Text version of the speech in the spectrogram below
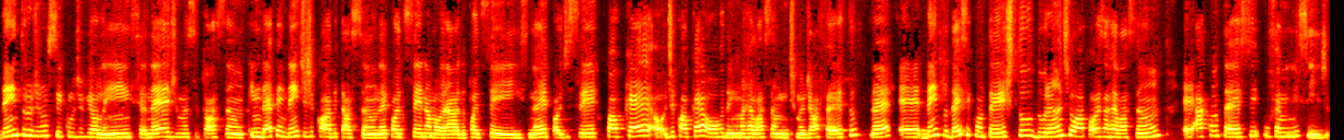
dentro de um ciclo de violência, né, de uma situação independente de coabitação, né, pode ser namorado, pode ser ex, né, pode ser qualquer de qualquer ordem uma relação íntima de afeto, né, é, dentro desse contexto, durante ou após a relação, é, acontece o feminicídio.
